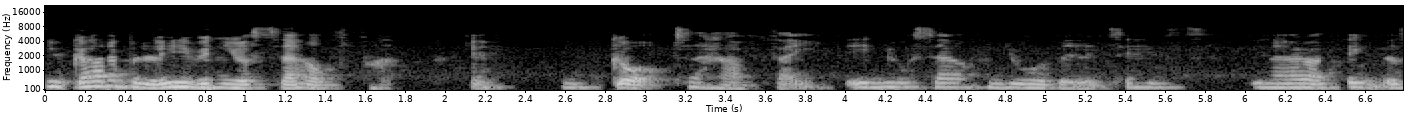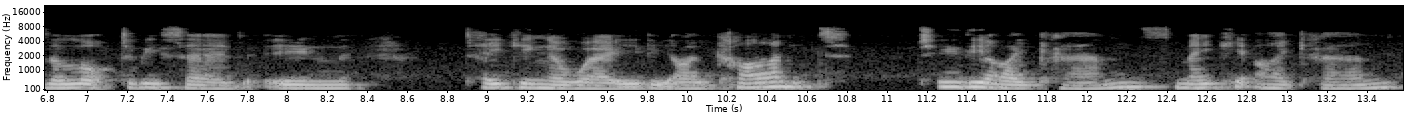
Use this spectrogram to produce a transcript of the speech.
You've got to believe in yourself. You've got to have faith in yourself and your abilities. You know, I think there's a lot to be said in taking away the I can't to the I cans, make it I can,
